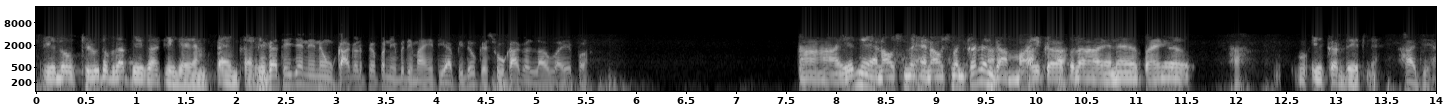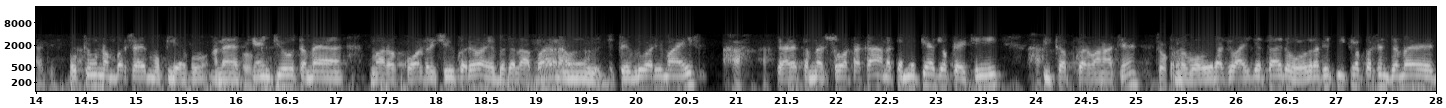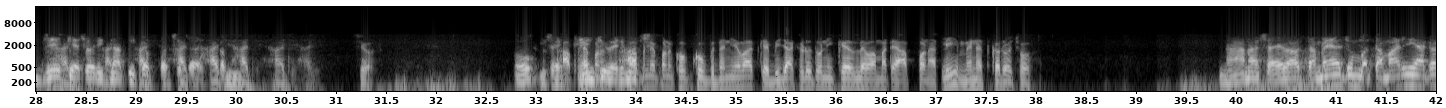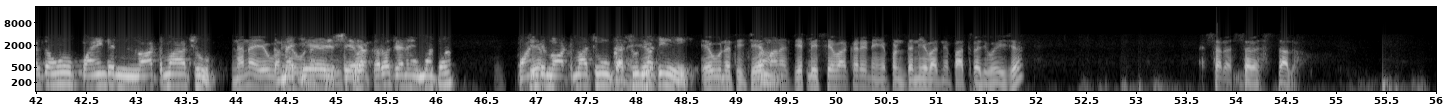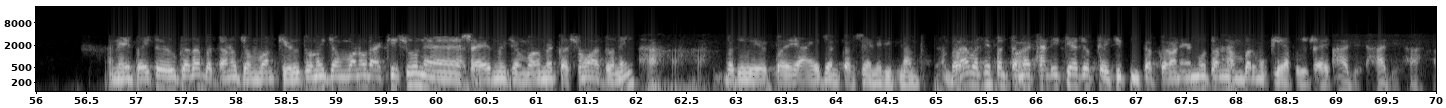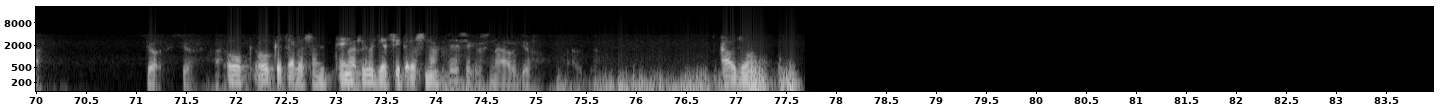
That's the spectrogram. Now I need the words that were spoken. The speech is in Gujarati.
એ લોકો ખેડૂતો બધા ભેગા થઈ જાય એમ ટાઈમ કાઢે ભેગા થઈ જાય ને એને હું કાગળ પેપરની બધી માહિતી આપી દઉં કે શું કાગળ લાવવા એ પણ. હા હા એ જ ને એનાઉન્સમેન્ટ એનાઉન્સમેન્ટ કરે ને ગામમાં. એક પેલા એને એ કરી દે એટલે. હાજી હાજી. ઓકે હું નંબર સાહેબ મોકલી આપું અને થેન્ક યુ તમે મારો કોલ રિસીવ કર્યો એ બદલ આભાર. અને હું ફેબ્રુઆરીમાં આવીશ. ત્યારે તમને સો ટકા અને તમે કહેજો કઈથી. પિકઅપ કરવાના છે. તમે વડોદરા જો આવી જતા હોય તો વડોદરાથી પિકઅપ કરશે ને તમે જે કહેશો રીતના પિકઅપ કરશો હાજી, હાજી હાજી હાજી હાજી. શ્યોર ઓકે સાહેબ. થેન્ક યુ વેરી મચ આપને પણ ખૂબ ખૂબ ધન્યવાદ કે બીજા ખેડૂતોની કેર લેવા માટે આપ પણ આટલી મહેનત કરો છો. ના ના સાહેબ આ તમે જો તમારી આગળ તો હું પોઈન્ટ નોટમાં છું. ના ના એવું તમે જે સેવા કરો છો ને એમાં તો પોઈન્ટ નોટમાં છું કશું જ નથી. એવું નથી. જે માણસ જેટલી સેવા કરે ને એ પણ ધન્યવાદને પાત્ર જ હોય છે. સરસ સરસ. ચાલો. અને ભાઈ તો એવું કહેતા બધાનું જમવાનું ખેડૂતોનું જમવાનું રાખીશું ને સાહેબનું જમવાનું મેં કશો વાંધો નહીં. હા હા. બધું એ આયોજન કરશે એની રીતના. બરાબર છે? પણ તમે ખાલી કહેજો કઈથી પિકઅપ કરવાનું હું. તમને નંબર મોકલી આપું છું સાહેબ. હાજી હાજી હા હા. શ્યોર શ્યોર ઓકે ઓકે ચાલો સાહેબ. થેન્ક યુ જય શ્રી કૃષ્ણ. જય શ્રી કૃષ્ણ આવજો. આવજો.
